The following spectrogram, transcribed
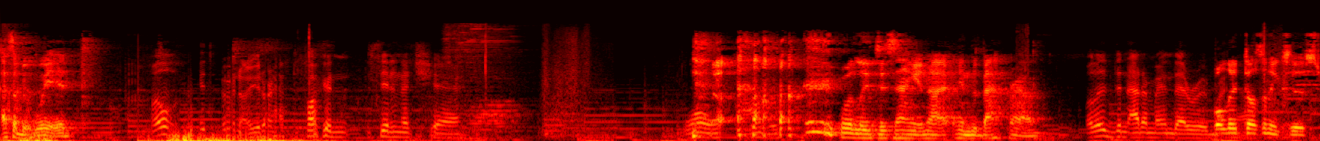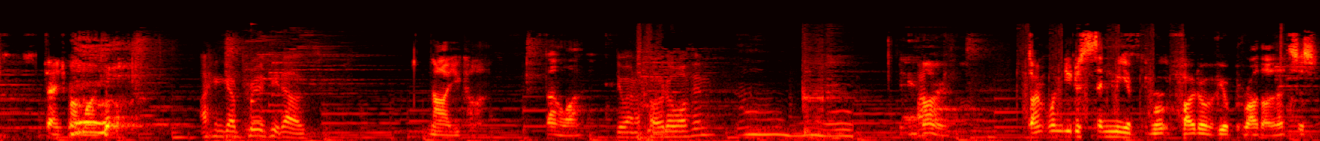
That's a bit weird. Well, it's Uno. You don't have to fucking sit in a chair. Whoa. Woodley just hanging out in the background. Well, they didn't add him in their room. Well, right it now. doesn't exist. Change my mind. I can go prove he does. nah, you can't. Don't lie. Do you want a photo of him? No. Don't want you to send me a bro- photo of your brother. That's just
